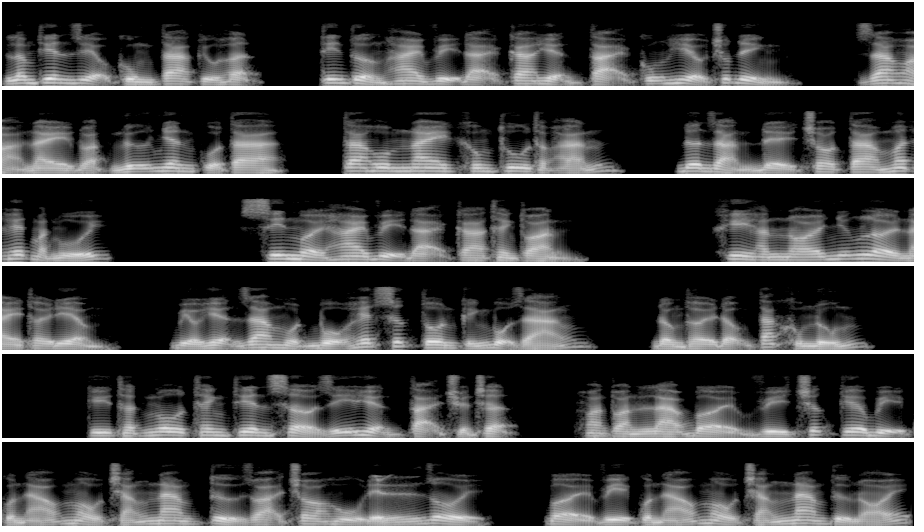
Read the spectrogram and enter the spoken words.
Lâm Thiên Diệu cùng ta cựu hận, tin tưởng hai vị đại ca hiện tại cũng hiểu chút đỉnh, gia hỏa này đoạt nữ nhân của ta, ta hôm nay không thu thập hắn, đơn giản để cho ta mất hết mặt mũi. Xin mời hai vị đại ca thành toàn. Khi hắn nói những lời này thời điểm, biểu hiện ra một bộ hết sức tôn kính bộ dáng, đồng thời động tác không đúng. Kỳ thật Ngô Thanh Thiên sở dĩ hiện tại chuyển trận, hoàn toàn là bởi vì trước kia bị quần áo màu trắng nam tử dọa cho hù đến, đến rồi, bởi vì quần áo màu trắng nam tử nói,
